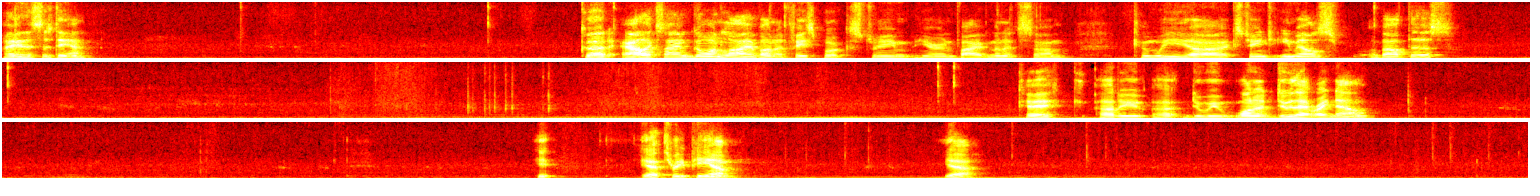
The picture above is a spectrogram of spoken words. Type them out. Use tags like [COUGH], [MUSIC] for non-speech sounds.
Hey, this is Dan. Good, Alex. I'm going live on a Facebook stream here in five minutes. Um, can we uh, exchange emails about this? Okay. How do you, uh, do we want to do that right now? Yeah, 3 p.m. Yeah.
